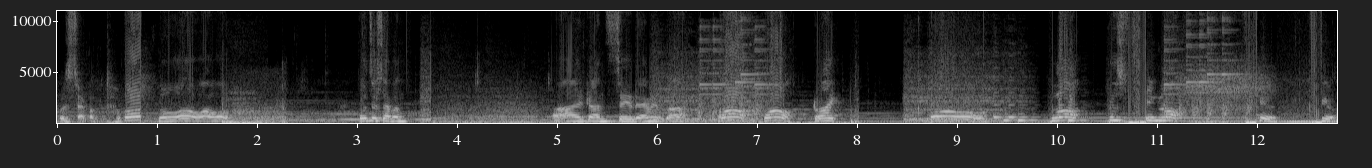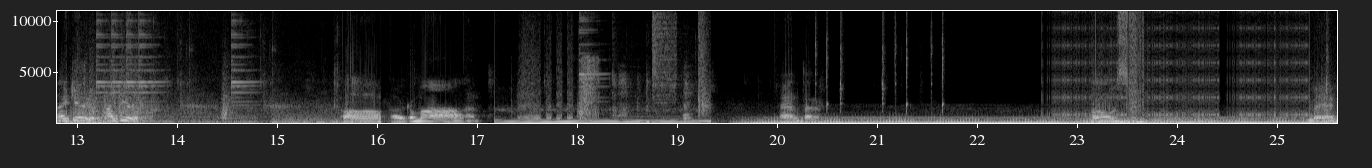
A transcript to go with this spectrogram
What just happened? Oh, no, oh, oh, oh. What just happened? I can't see, damn it. Ah. Oh, oh, right. Oh, lock. This thing lock. Kill, kill. I kill you. I kill you. Oh, oh, come on. Enter. Oh, s- back.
